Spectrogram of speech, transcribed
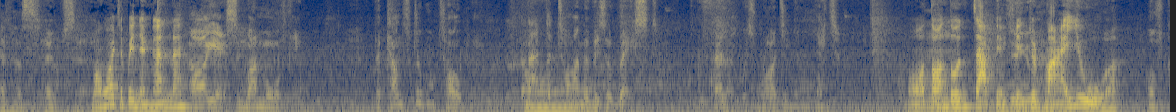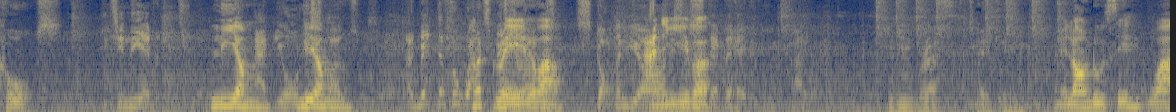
Let us hope so. หวังว่าจะเป็นอย่างนั้นนะ The constable told me that at the time of his arrest, the fellow was writing a letter. อ๋อตอนโดนจับเนี่ยเขียนจดหมายอยู่เหรอ Of course. It's in the evidence room. เลียม At your เลียม disposal. Admit that for Not once, grey, Mr. หรือเปล่า Holmes, Scotland อ่าน Yard อย่าง is นี้ a ป่ะ step ahead of you, eh? Mm, Breathtaking. ไหนลองดูซิว่า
